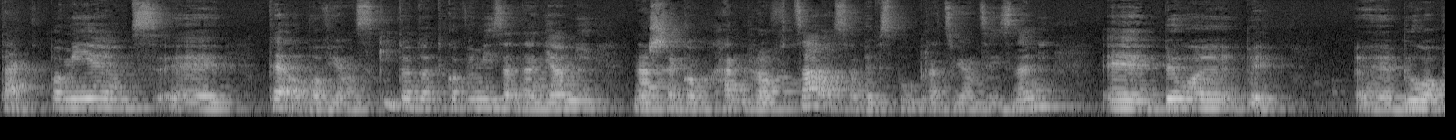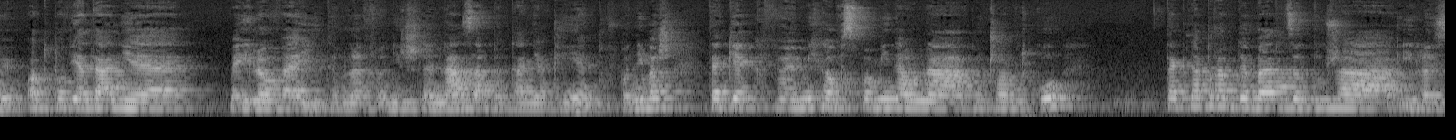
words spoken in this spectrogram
Tak, pomijając y, te obowiązki, dodatkowymi zadaniami naszego handlowca, osoby współpracującej z nami, y, byłyby, y, byłoby odpowiadanie mailowe i telefoniczne na zapytania klientów, ponieważ tak jak Michał wspominał na początku, tak naprawdę bardzo duża ilość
